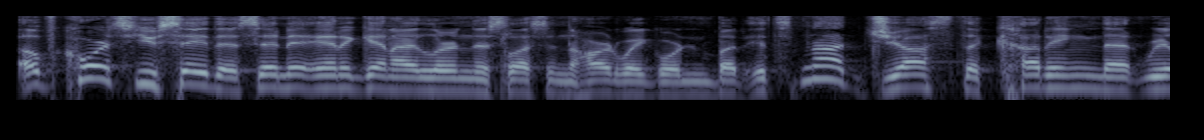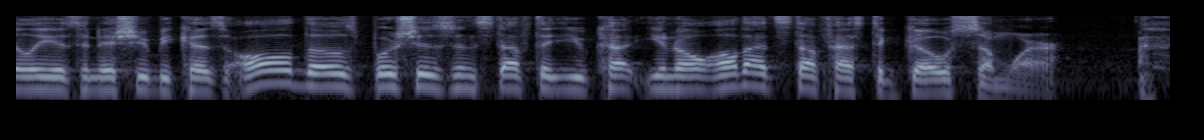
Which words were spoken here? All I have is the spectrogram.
of course you say this, and and again I learned this lesson the hard way, Gordon. But it's not just the cutting that really is an issue because all those bushes and stuff that you cut, you know, all that stuff has to go somewhere.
